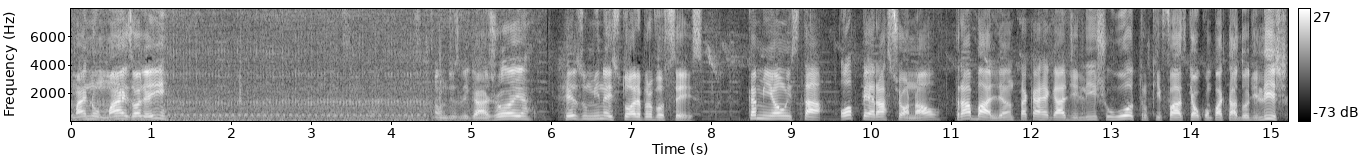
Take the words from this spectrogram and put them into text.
Mas no mais, olha aí. Vamos desligar a joia. Resumindo a história para vocês. Caminhão está operacional, trabalhando, está carregado de lixo. O outro que faz, que é o compactador de lixo,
